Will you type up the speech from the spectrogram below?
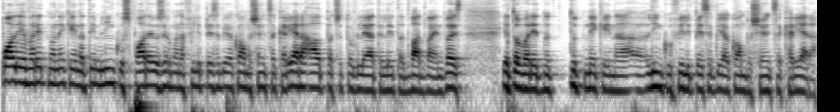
pol je verjetno nekaj na tem linku spodaj, oziroma na filipesabija.com, še enica karijera, ali pa če to gledate leta 2022, je to verjetno tudi nekaj na linku filipesabija.com, še enica karijera.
